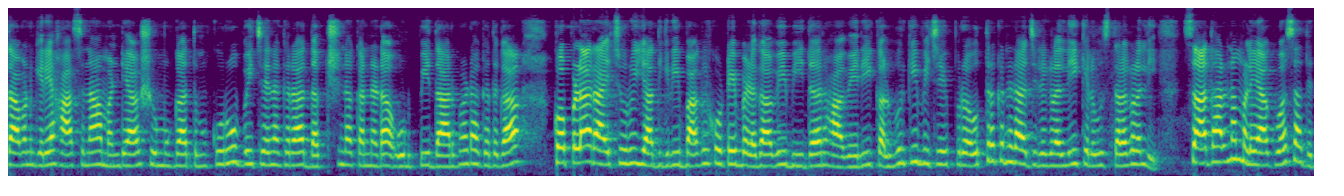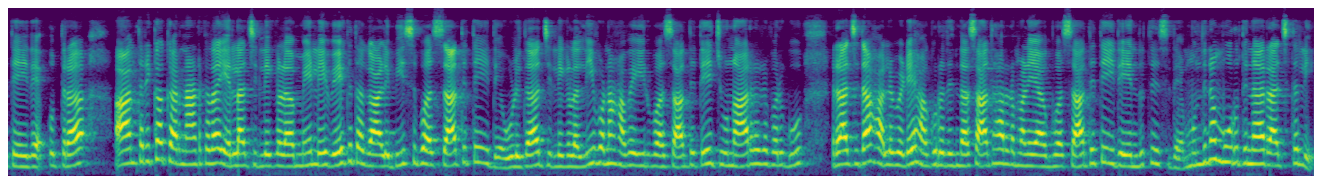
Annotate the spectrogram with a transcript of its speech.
ದಾವಣಗೆರೆ, ಹಾಸನ, ಮಂಡ್ಯ, ಶಿವಮೊಗ್ಗ, ತುಮಕೂರು, ವಿಜಯನಗರ, ದಕ್ಷಿಣ ಕನ್ನಡ, ಉಡುಪಿ, ಧಾರವಾಡ, ಗದಗ, ಕೊಪ್ಪಳ, ರಾಯಚೂರು, ಯಾದಗಿರಿ, ಬಾಗಲಕೋಟೆ, ಬೆಳಗಾವಿ, ಬೀದರ್, ಹಾವೇರಿ, ಕಲಬುರಗಿ, ವಿಜಯಪುರ, ಉತ್ತರ ಕನ್ನಡ ಜಿಲ್ಲೆಗಳಲ್ಲಿ ಕೆಲವು ಸ್ಥಳಗಳಲ್ಲಿ ಸಾಧಾರಣ ಮಳೆಯಾಗುವ ಸಾಧ್ಯತೆ ಇದೆ. ಉತ್ತರ ಆಂತರಿಕ ಕರ್ನಾಟಕದ ಎಲ್ಲ ಜಿಲ್ಲೆಗಳ ಮೇಲೆ ವೇಗದ ಗಾಳಿ ಬೀಸುವ ಸಾಧ್ಯತೆ ಇದೆ. ಉಳಿದ ಜಿಲ್ಲೆಗಳಲ್ಲಿ ಒಣಹವೆ ಇರುವ ಸಾಧ್ಯತೆ ಜೂನ್ ಆರರವರೆಗೂ ರಾಜ್ಯದ ಹಲವೆಡೆ ಹಗುರದಿಂದ ಸಾಧಾರಣ ಮಳೆಯಾಗುವ ಸಾಧ್ಯತೆ ಇದೆ ಎಂದು ತಿಳಿಸಿದೆ. ಮುಂದಿನ ಮೂರು ದಿನ ರಾಜ್ಯದಲ್ಲಿ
